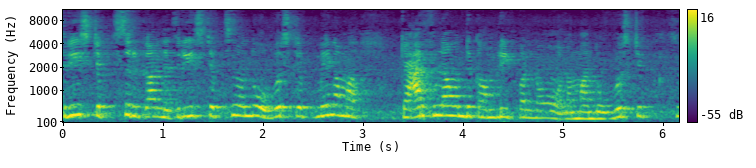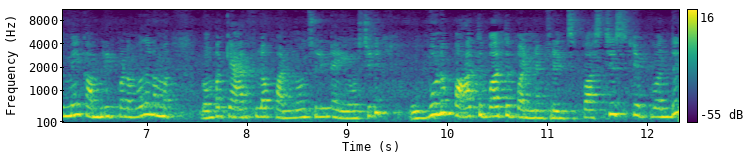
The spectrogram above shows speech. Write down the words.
த்ரீ ஸ்டெப்ஸ் இருக்கு? அந்த த்ரீ ஸ்டெப்ஸ் வந்து ஒவ்வொரு ஸ்டெப்புமே நம்ம கேர்ஃபுல்லாக வந்து கம்ப்ளீட் பண்ணோம். நம்ம அந்த ஒவ்வொரு ஸ்டெப்ஸுமே கம்ப்ளீட் பண்ணும்போது நம்ம ரொம்ப கேர்ஃபுல்லாக பண்ணோம்னு சொல்லி நான் யோசிச்சுட்டு ஒவ்வொன்றும் பார்த்து பார்த்து பண்ணேன் ஃப்ரெண்ட்ஸ் ஃபர்ஸ்ட் ஸ்டெப் வந்து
